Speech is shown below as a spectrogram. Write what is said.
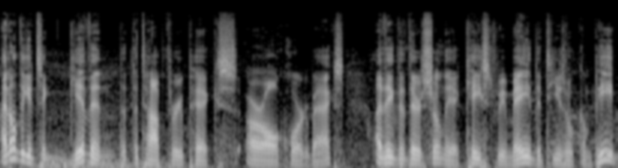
I don't think it's a given that the top three picks are all quarterbacks. I think that there's certainly a case to be made that teams will compete,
